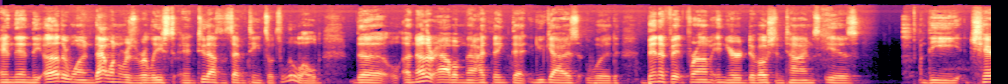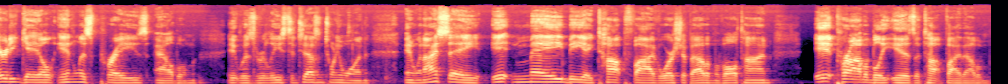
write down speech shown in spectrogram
And then the other one, that one was released in 2017, so it's a little old. The another album that I think that you guys would benefit from in your devotion times is the Charity Gayle Endless Praise album. It was released in 2021. And when I say it may be a top five worship album of all time, it probably is a top five album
